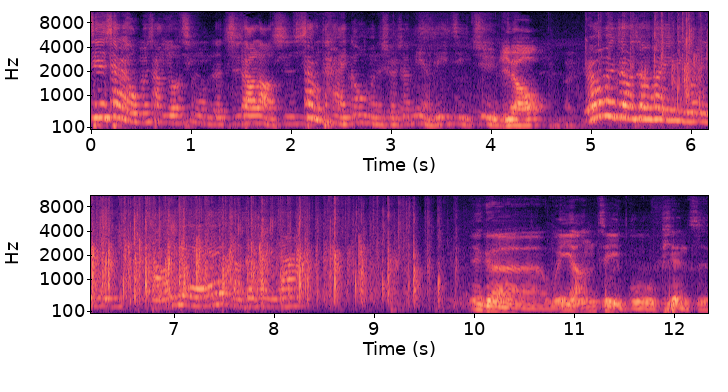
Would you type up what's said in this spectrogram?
接下来我们想有请我们的指导老师上台，跟我们的学生勉励几句。李导，让我们掌声欢迎李文林导演，掌声欢迎他。那个《维扬》这部片子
